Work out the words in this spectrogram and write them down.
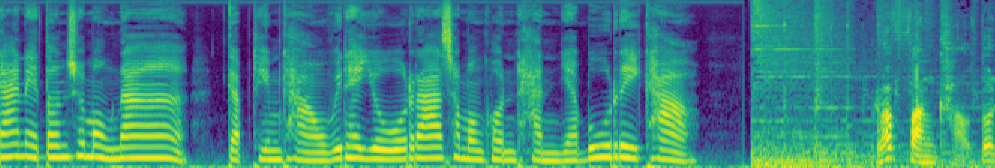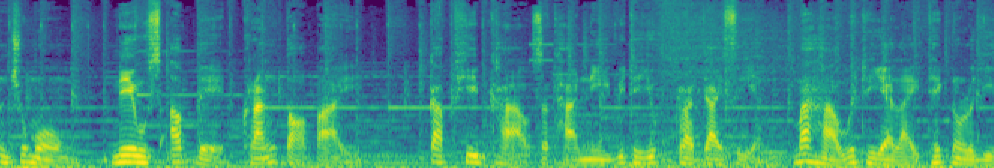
ได้ในต้นชั่วโมงหน้า กับทีมข่าววิทยุราชมงคลธัญบุรีค่ะ รับฟังข่าวต้นชั่วโมง News Update ครั้งต่อไป กับทีมข่าวสถานีวิทยุกระจายเสียง มหาวิทยาลัยเทคโนโลยี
